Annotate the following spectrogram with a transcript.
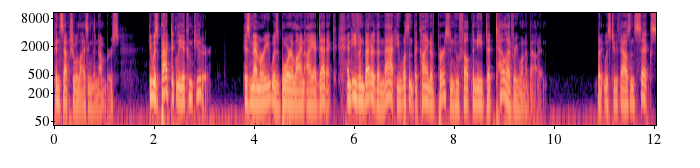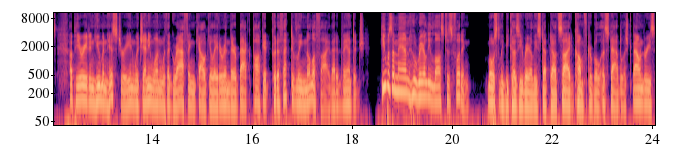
conceptualizing the numbers. He was practically a computer. His memory was borderline eidetic, and even better than that, he wasn't the kind of person who felt the need to tell everyone about it. But it was 2006, a period in human history in which anyone with a graphing calculator in their back pocket could effectively nullify that advantage. He was a man who rarely lost his footing, mostly because he rarely stepped outside comfortable, established boundaries,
